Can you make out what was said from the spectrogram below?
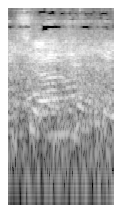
Hicieron este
